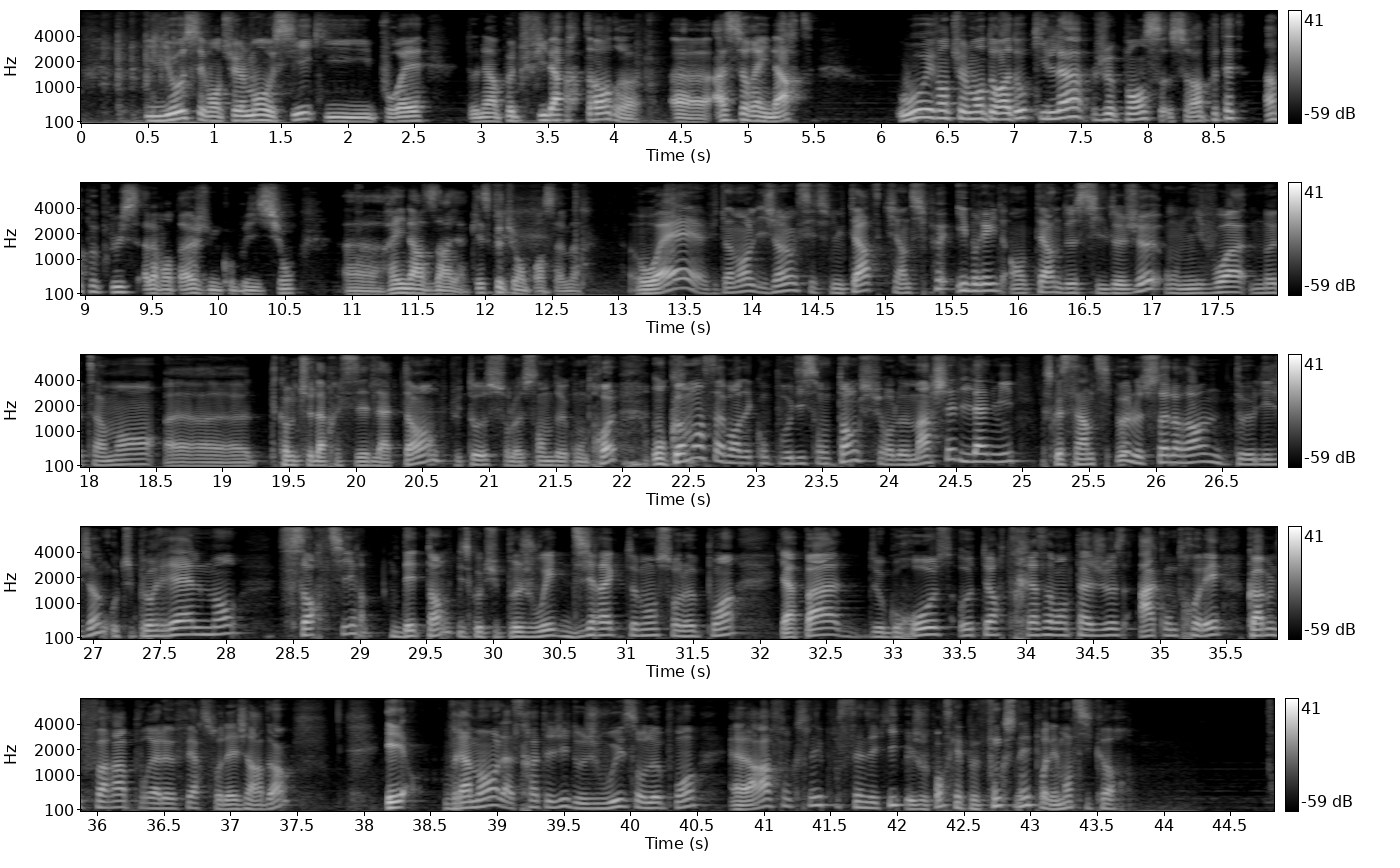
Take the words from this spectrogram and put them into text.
Ilios éventuellement aussi qui pourrait donner un peu de fil à retordre euh, à ce Reinhardt. Ou éventuellement Dorado qui là, je pense, sera peut-être un peu plus à l'avantage d'une composition euh, Reinhardt Zarya. Qu'est-ce que tu en penses, Amar? Ouais, évidemment, Lijiang, c'est une carte qui est un petit peu hybride en termes de style de jeu. On y voit notamment, euh, comme tu l'as précisé, de la tank, plutôt sur le centre de contrôle. On commence à avoir des compositions tank sur le marché de la nuit, parce que c'est un petit peu le seul round de Lijiang où tu peux réellement sortir des tanks, puisque tu peux jouer directement sur le point. Il n'y a pas de grosse hauteur très avantageuse à contrôler, comme une Pharah pourrait le faire sur les jardins. Et vraiment, la stratégie de jouer sur le point, elle aura fonctionné pour certaines équipes et je pense qu'elle peut fonctionner pour les Manticores.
